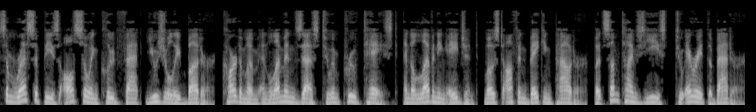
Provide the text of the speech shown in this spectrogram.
Some recipes also include fat usually butter, cardamom and lemon zest to improve taste, and a leavening agent, most often baking powder, but sometimes yeast, to aerate the batter.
